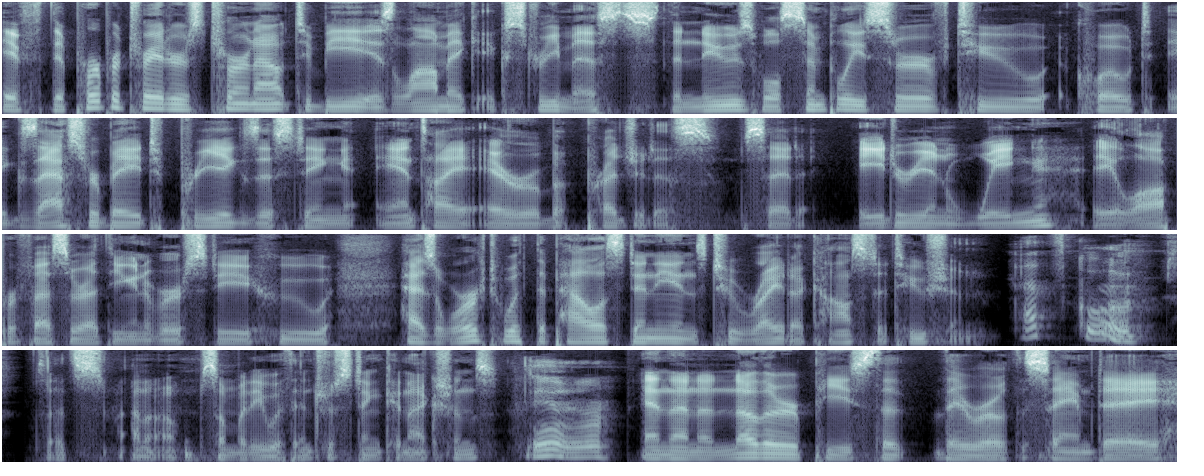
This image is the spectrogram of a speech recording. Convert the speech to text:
If the perpetrators turn out to be Islamic extremists, the news will simply serve to, quote, exacerbate pre existing anti Arab prejudice, said Adrien Wing, a law professor at the university who has worked with the Palestinians to write a constitution. that's cool. So that's, I don't know, somebody with interesting connections. Yeah. And then another piece that they wrote the same day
